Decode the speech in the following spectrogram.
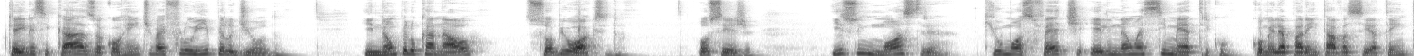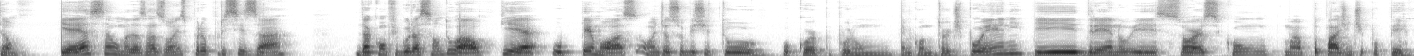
porque aí nesse caso a corrente vai fluir pelo diodo e não pelo canal sob o óxido. Ou seja, isso mostra que o MOSFET ele não é simétrico, como ele aparentava ser até então. E essa é uma das razões para eu precisar da configuração dual, que é o PMOS, onde eu substituo o corpo por um semicondutor tipo N e dreno e source com uma dopagem tipo P.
